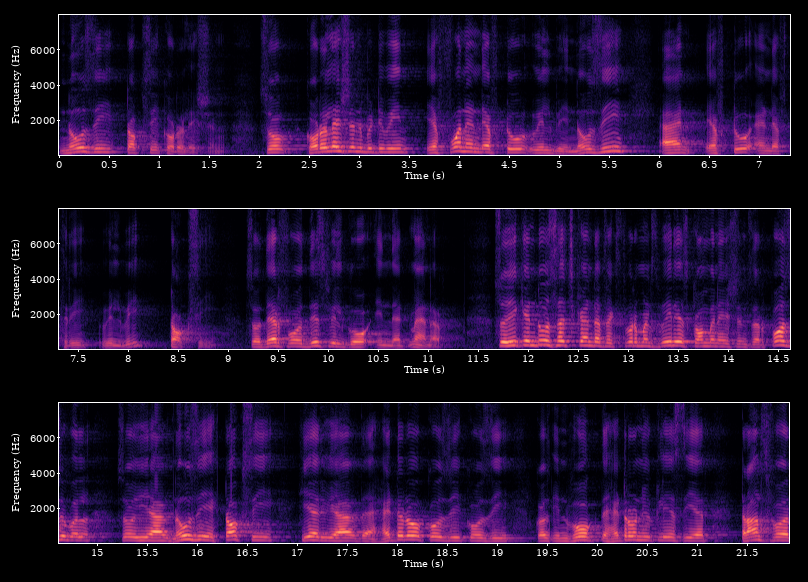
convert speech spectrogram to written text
NOESY TOCSY correlation. So correlation between F1 and F2 will be NOESY and F2 and F3 will be TOCSY. So therefore this will go in that manner. So you can do such kind of experiments various combinations are possible. So you have NOESY TOCSY here you have the hetero COSY COSY because invoke the heteronucleus here transfer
